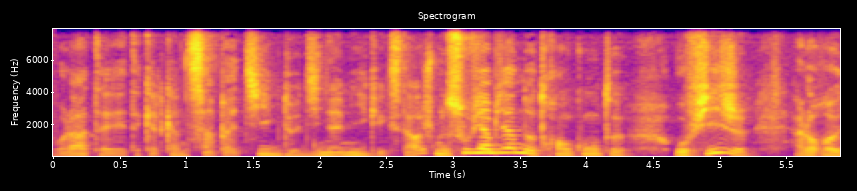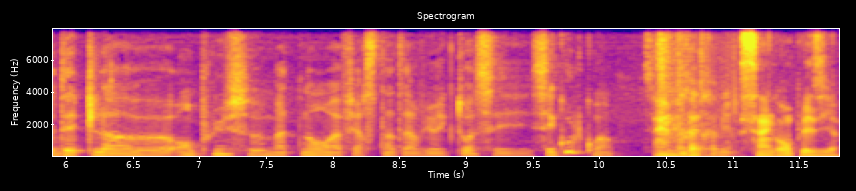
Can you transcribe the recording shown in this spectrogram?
voilà, tu es, quelqu'un de sympathique, de dynamique, etc. Je me souviens bien de notre rencontre au Fige. Alors, d'être là en plus maintenant à faire cette interview avec toi, c'est cool quoi. C'est très très bien. C'est un grand plaisir.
